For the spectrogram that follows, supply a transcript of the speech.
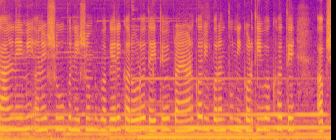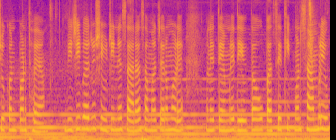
કાલનેમી અને શુભ, નિશુંભ વગેરે કરોડો દૈત્યોએ પ્રયાણ કર્યું, પરંતુ નીકળતી વખતે અપશુકન પણ થયા. બીજી બાજુ શિવજીને સારા સમાચાર મળ્યા અને તેમણે દેવતાઓ પાસેથી પણ સાંભળ્યું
